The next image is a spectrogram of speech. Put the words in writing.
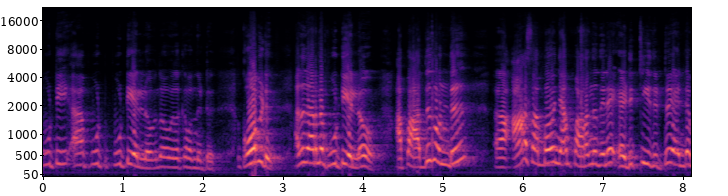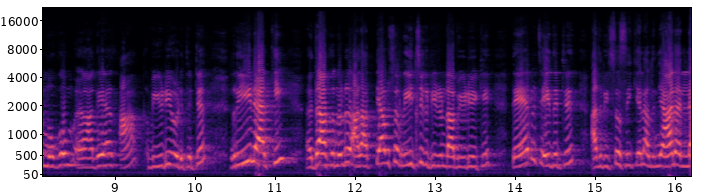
പൂട്ട് പൂട്ടിയല്ലോ. എന്തോ ഇതൊക്കെ വന്നിട്ട്. കോവിഡ് അത് കാരണം പൂട്ടിയല്ലോ. അപ്പൊ അതുകൊണ്ട് ആ, സംഭവം ഞാൻ പറഞ്ഞതിനെ എഡിറ്റ് ചെയ്തിട്ട് എന്റെ മുഖം അതേ ആ വീഡിയോ എടുത്തിട്ട് റീലാക്കി ഇതാക്കുന്നുണ്ട്. അത് അത്യാവശ്യം റീച്ച് കിട്ടിയിട്ടുണ്ട് ആ വീഡിയോയ്ക്ക്. ദയവ് ചെയ്തിട്ട് അത് വിശ്വസിക്കൽ അത് ഞാനല്ല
